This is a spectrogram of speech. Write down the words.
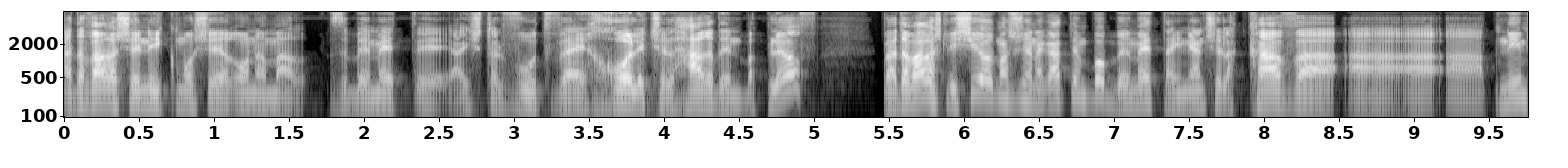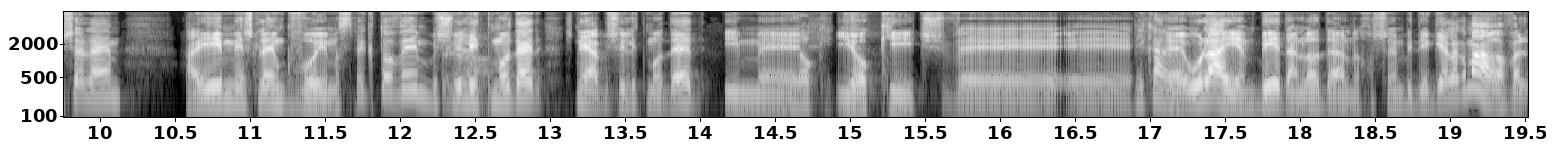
הדבר השני, כמו שירון אמר, זה באמת אה, ההשתלבות והיכולת של הרדן בפלייאוף. והדבר השלישי, עוד משהו שנגעתם בו, באמת העניין של הקו ה- ה- ה- הפנים שלהם, האם יש להם גבוהים מספיק טובים בשביל לא. להתמודד, שנייה, בשביל להתמודד עם אה, יוקיץ'. יוקיץ' ו... בעיקר אה. אולי אמביד, אני לא יודע, אני חושב שאמביד יגיע לגמר, אבל,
